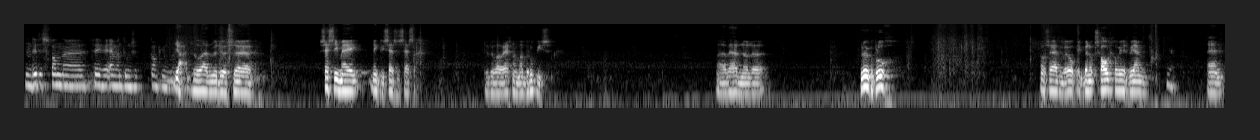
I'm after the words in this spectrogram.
En dit is van uh, VVM en toen ze kampioen waren. Ja, toen hadden we dus uh, 16 mei 1966. Toen waren we echt nog maar broekjes. Maar we hadden een uh, leuke ploeg. Nou, zo hebben we ook. Ik ben ook scout geweest bij hem. En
